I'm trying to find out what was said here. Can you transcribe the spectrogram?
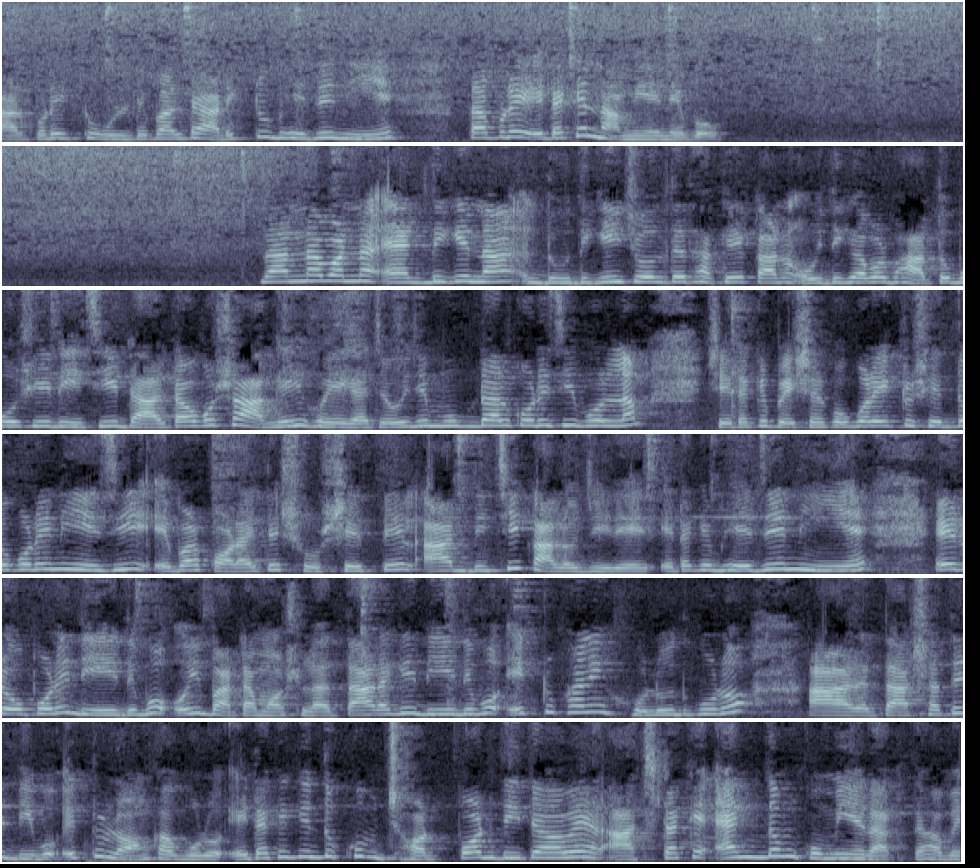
তারপরে একটু উল্টে পাল্টে আরেকটু ভেজে নিয়ে তারপরে এটাকে নামিয়ে নেব। রান্না বান্না একদিকে না, দুদিকেই চলতে থাকে। কারণ ওইদিকে আবার ভাতও বসিয়ে দিয়েছি। ডালটা অবশ্য আগেই হয়ে গেছে। ওই যে মুগ ডাল করেছি বললাম, সেটাকে প্রেশার কুকারে একটু সেদ্ধ করে নিয়েছি। এবার কড়াইতে সর্ষের তেল আর দিচ্ছি কালো জিরে। এটাকে ভেজে নিয়ে এর ওপরে দিয়ে দেবো ওই বাটা মশলা। তার আগে দিয়ে দেবো একটুখানি হলুদ গুঁড়ো আর তার সাথে দিব একটু লঙ্কা গুঁড়ো। এটাকে কিন্তু খুব ঝটপট দিতে হবে আর আঁচটাকে একদম কমিয়ে রাখতে হবে।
